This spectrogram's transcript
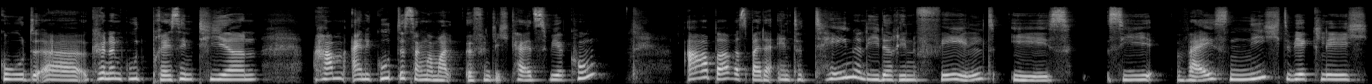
gut, äh, können gut präsentieren, haben eine gute, sagen wir mal, Öffentlichkeitswirkung. Aber was bei der Entertainer-Leaderin fehlt, ist, sie weiß nicht wirklich,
